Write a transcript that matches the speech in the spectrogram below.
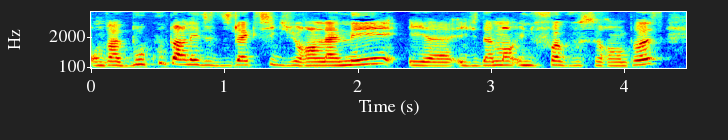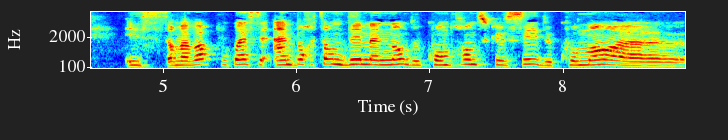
on va beaucoup parler de didactique durant l'année et euh, évidemment une fois que vous serez en poste. Et on va voir pourquoi c'est important dès maintenant de comprendre ce que c'est, de comment, euh,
